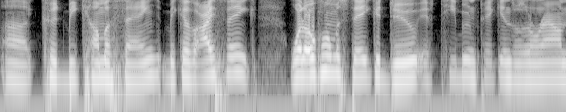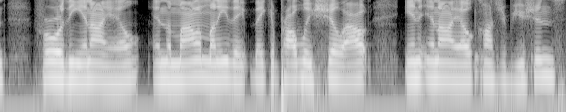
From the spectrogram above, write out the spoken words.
uh, could become a thing. Because I think what Oklahoma State could do if T Boone Pickens was around for the NIL and the amount of money they, they could probably shill out in NIL contributions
